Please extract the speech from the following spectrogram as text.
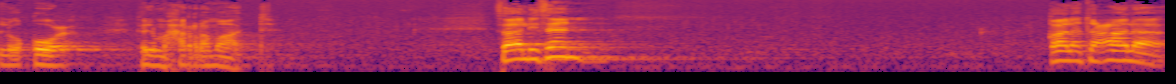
الوقوع في المحرمات. ثالثا قال تعالى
